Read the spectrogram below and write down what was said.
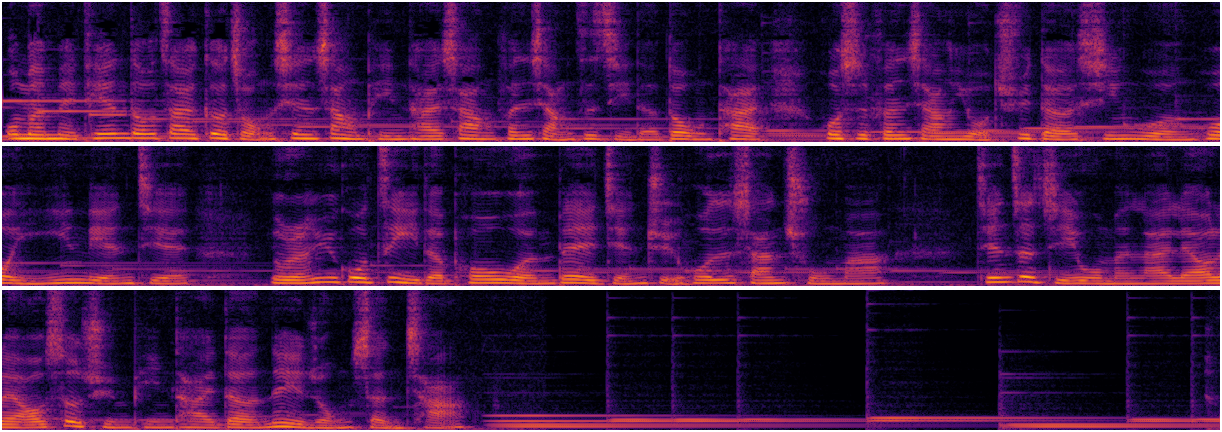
我们每天都在各种线上平台上分享自己的动态，或是分享有趣的新闻或影音连接。有人遇过自己的 po 文被检举或是删除吗？今天这集我们来聊聊社群平台的内容审查。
